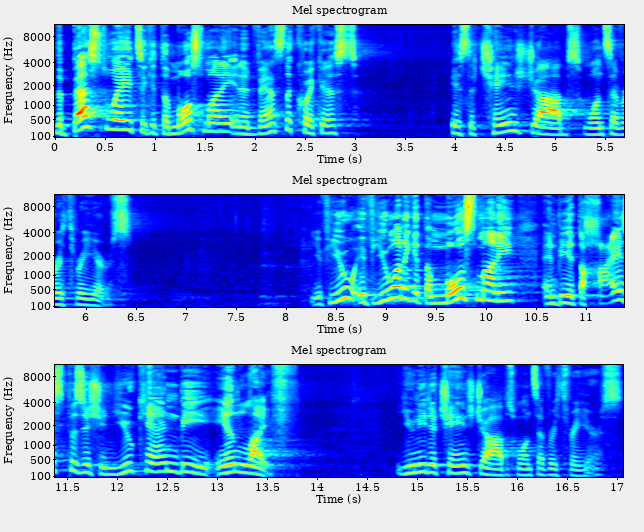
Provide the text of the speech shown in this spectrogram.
The best way to get the most money and advance the quickest is to change jobs once every three years. If you, if you want to get the most money and be at the highest position you can be in life, you need to change jobs once every three years.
